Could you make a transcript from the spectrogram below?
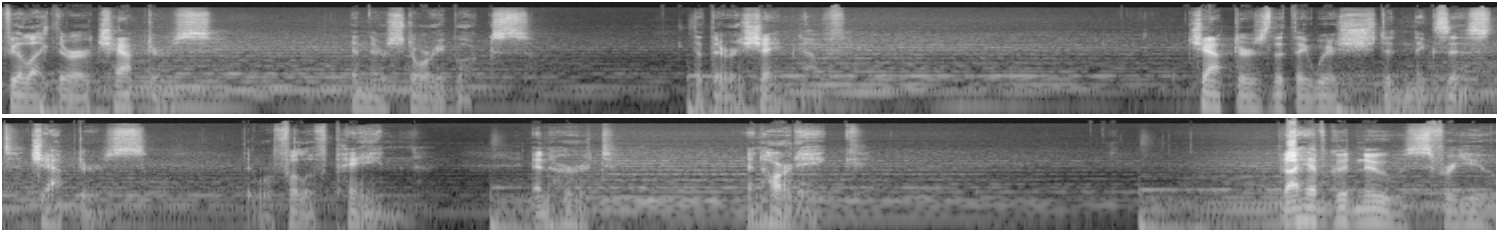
feel like there are chapters in their storybooks that they're ashamed of. Chapters that they wish didn't exist. Chapters that were full of pain and hurt and heartache. But I have good news for you.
